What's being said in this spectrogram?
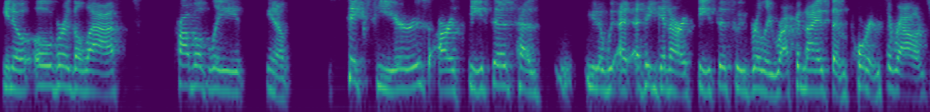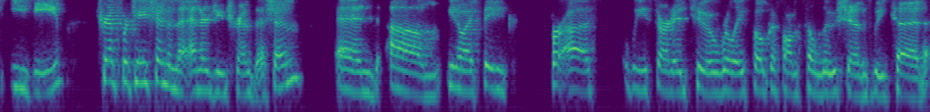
you know, over the last probably, you know, six years, our thesis has, you know, I, I think in our thesis, we've really recognized the importance around EV transportation and the energy transition. And, um, you know, I think for us, we started to really focus on solutions we could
